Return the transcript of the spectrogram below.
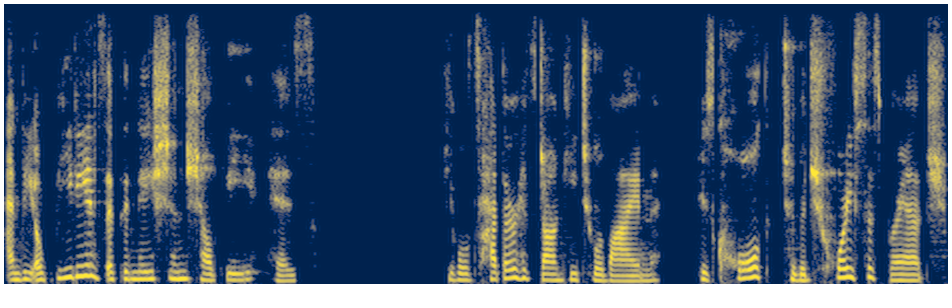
and the obedience of the nation shall be his. He will tether his donkey to a vine, his colt to the choicest branch.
